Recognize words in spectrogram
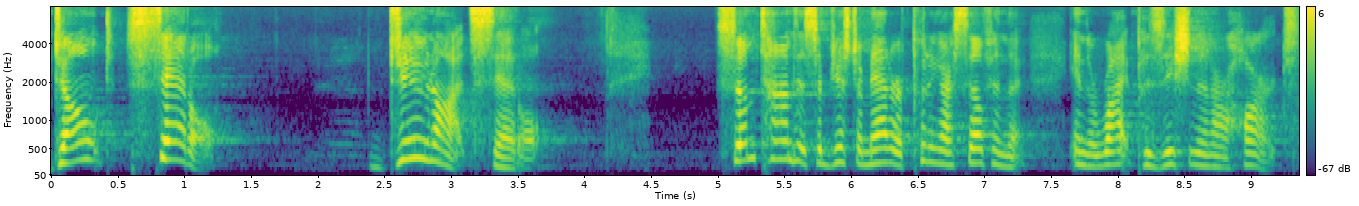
Don't settle. Do not settle. Sometimes it's just a matter of putting ourselves in the, in the right position in our heart.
